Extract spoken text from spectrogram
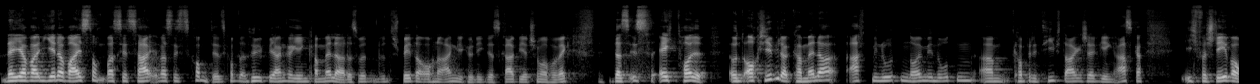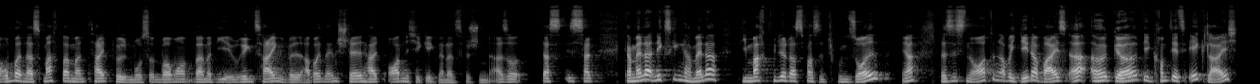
Naja, weil jeder weiß doch, was jetzt, was jetzt kommt. Jetzt kommt natürlich Bianca gegen Carmella. Das wird, wird später auch noch angekündigt. Das greife ich jetzt schon mal vorweg. Das ist echt toll. Und auch hier wieder Carmella, acht Minuten, neun Minuten, ähm, kompetitiv dargestellt gegen Asuka. Ich verstehe, warum man das macht, weil man Zeit füllen muss und warum man, weil man die übrigens zeigen will. Aber dann stell halt ordentliche Gegner dazwischen. Also, das das ist halt, Carmella, nichts gegen Carmella, die macht wieder das, was sie tun soll. Ja, das ist in Ordnung, aber jeder weiß, äh, äh, Girl, die kommt jetzt eh gleich.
